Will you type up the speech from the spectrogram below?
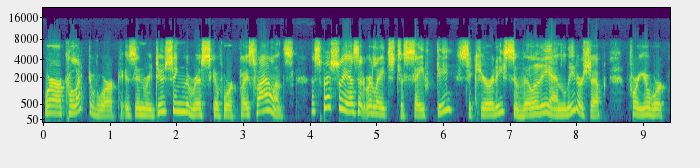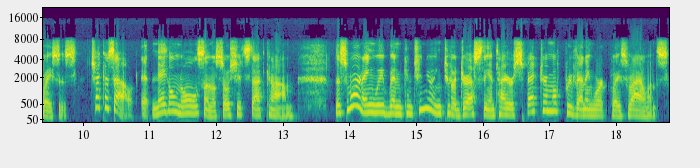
where our collective work is in reducing the risk of workplace violence, especially as it relates to safety, security, civility, and leadership for your workplaces. Check us out at nagelknowlesandassociates.com. This morning, we've been continuing to address the entire spectrum of preventing workplace violence,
